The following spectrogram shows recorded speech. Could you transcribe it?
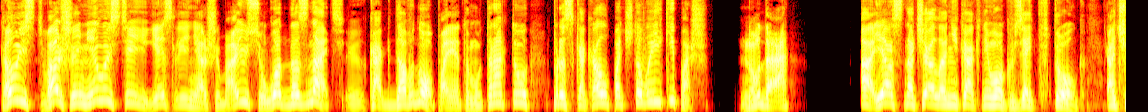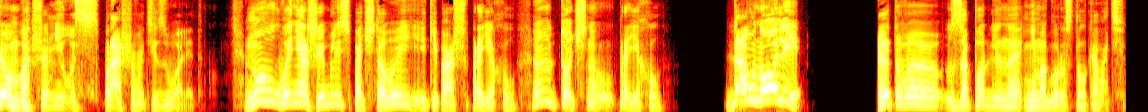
«То есть, вашей милости, если не ошибаюсь, угодно знать, как давно по этому тракту проскакал почтовый экипаж?» «Ну да». «А я сначала никак не мог взять в толк, о чем ваша милость спрашивать изволит». «Ну, вы не ошиблись, почтовый экипаж проехал. Э, точно, проехал». «Давно ли?» «Этого заподлинно не могу растолковать.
